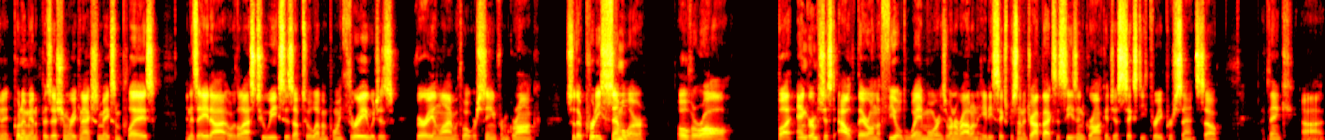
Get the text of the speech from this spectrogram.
And it put him in a position where he can actually make some plays. And his ADOT over the last two weeks is up to 11.3, which is very in line with what we're seeing from Gronk. So they're pretty similar overall, but Engram's just out there on the field way more. He's running around on 86% of dropbacks this season. Gronk at just 63%. So I think uh,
